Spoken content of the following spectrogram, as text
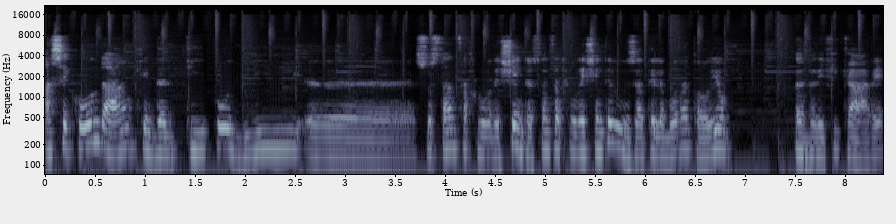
a seconda anche del tipo di eh, sostanza fluorescente. La sostanza fluorescente viene usata in laboratorio per verificare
